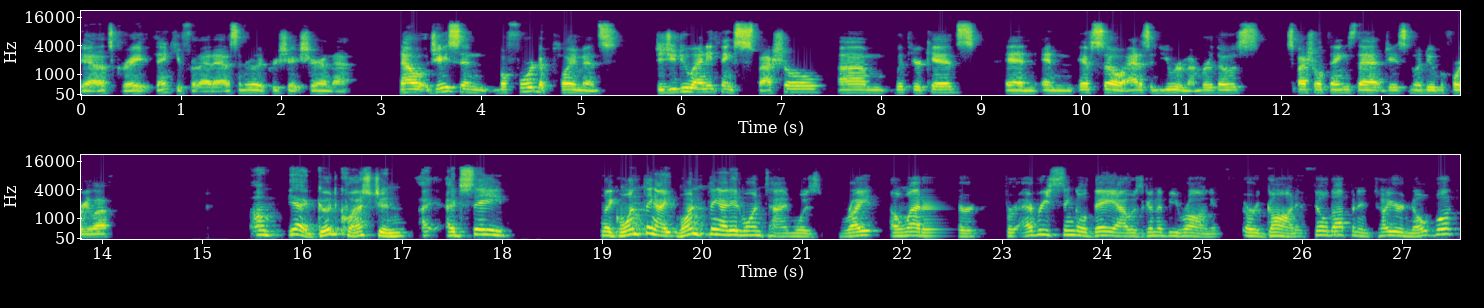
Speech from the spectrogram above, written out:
Yeah, that's great. Thank you for that, Addison. Really appreciate sharing that. Now, Jason, before deployments, did you do anything special um, with your kids? And and if so, Addison, do you remember those special things that Jason would do before he left? Um, yeah, good question. I, I'd say like one thing I one thing I did one time was write a letter for every single day I was going to be wrong or gone. It filled up an entire notebook,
